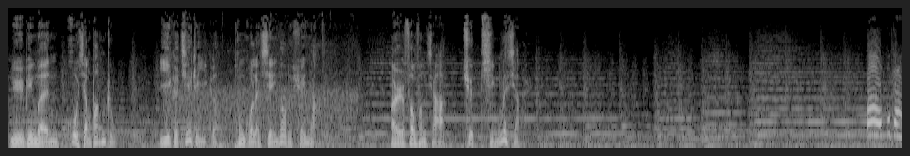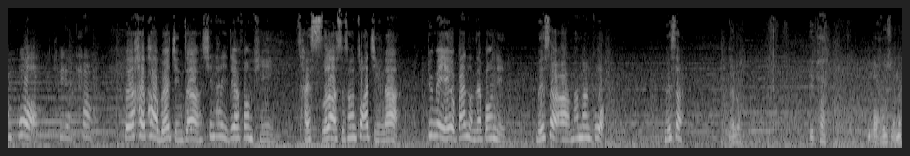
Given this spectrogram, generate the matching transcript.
女兵们互相帮助，一个接着一个通过了险要的悬崖，而方凤霞却停了下来。哦，不敢过，有点怕。不要害怕，不要紧张，心态一定要放平。踩实了，手上抓紧了，对面也有班长在帮你，没事啊，慢慢过，没事。来吧，别怕，你保护绳呢。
